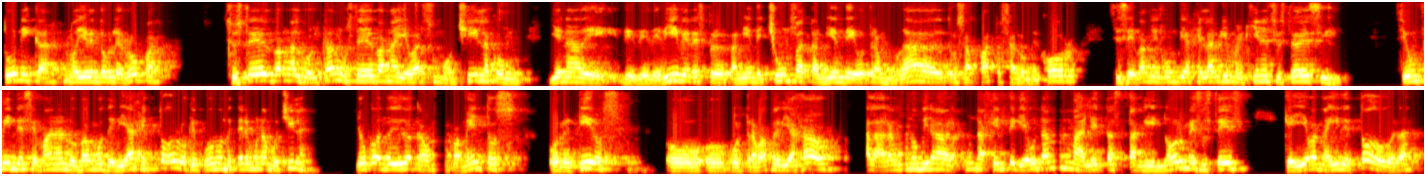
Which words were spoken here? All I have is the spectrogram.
túnica, no lleven doble ropa, si ustedes van al volcán, ustedes van a llevar su mochila con, llena de, de, víveres, pero también de chumpa, también de otra mudada, de otros zapatos a lo mejor. Si se van en un viaje largo, imagínense ustedes si, si un fin de semana nos vamos de viaje, todo lo que podemos meter en una mochila. Yo cuando he ido a campamentos o retiros o, por trabajo he viajado, a la hora uno mira una gente que lleva unas maletas tan enormes ustedes que llevan ahí de todo, ¿verdad?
